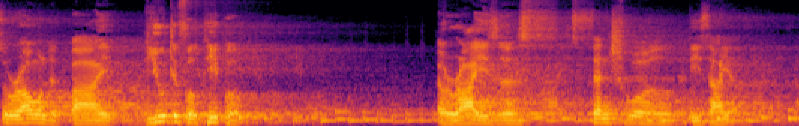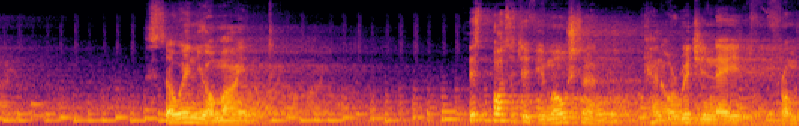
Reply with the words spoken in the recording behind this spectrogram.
surrounded by beautiful people, arises sensual desire. So, in your mind, this positive emotion can originate from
